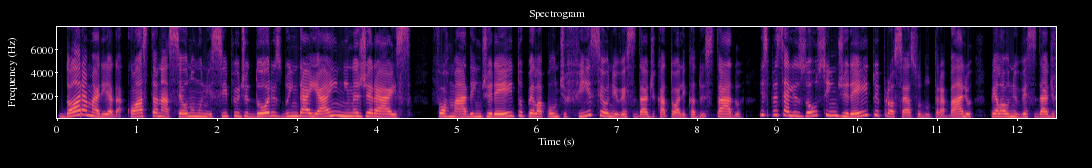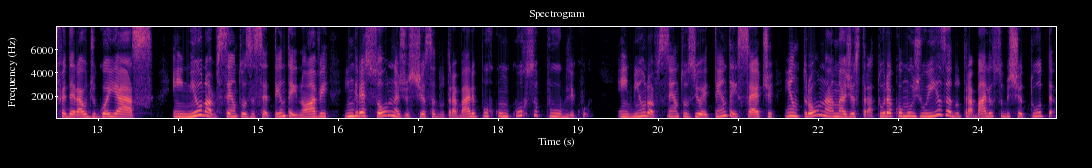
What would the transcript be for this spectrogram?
Dora Maria da Costa nasceu no município de Dores do Indaiá, em Minas Gerais. Formada em Direito pela Pontifícia Universidade Católica do Estado, especializou-se em Direito e Processo do Trabalho pela Universidade Federal de Goiás. Em 1979, ingressou na Justiça do Trabalho por concurso público. Em 1987, entrou na magistratura como juíza do trabalho substituta,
